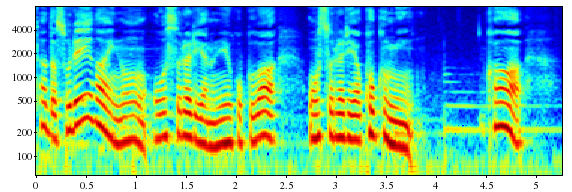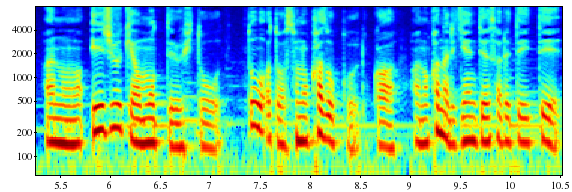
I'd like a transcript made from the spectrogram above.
ただそれ以外のオーストラリアの入国はオーストラリア国民かあの永住権を持っている人とあとはその家族とかあのかなり限定されていて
